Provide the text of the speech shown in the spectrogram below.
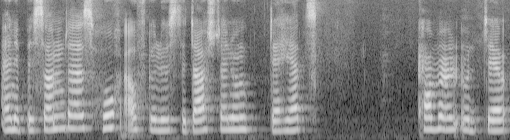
eine besonders hoch aufgelöste Darstellung der Herzkammern und der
